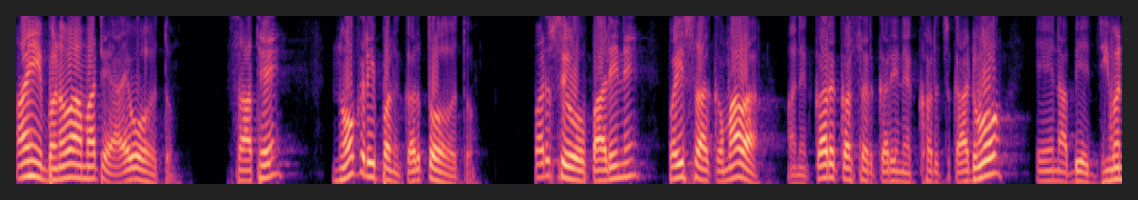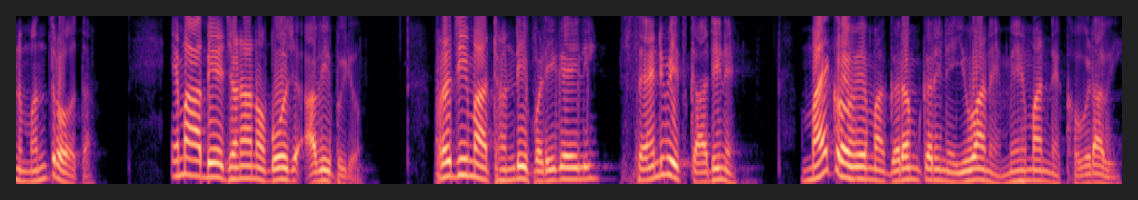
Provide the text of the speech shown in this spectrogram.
અહીં ભણવા માટે આવ્યો હતો. સાથે નોકરી પણ કરતો હતો. પરસેવો પાડીને પૈસા કમાવા અને કરકસર કરીને ખર્ચ કાઢવો એ એના બે જીવન મંત્રો હતા. એમાં આ બે જણાનો બોજ આવી પડ્યો. ફ્રજીમાં ઠંડી પડી ગયેલી, સેન્ડવિચ કાઢીને માઇક્રોવેવમાં ગરમ કરીને યુવાને મહેમાનને ખવડાવી.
